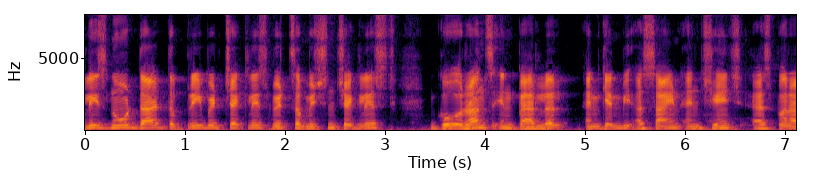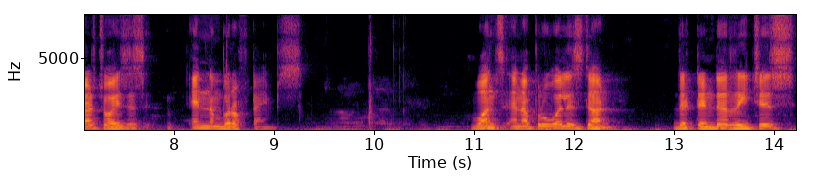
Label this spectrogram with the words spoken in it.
Please note that the pre-bid checklist bid submission checklist go runs in parallel and can be assigned and changed as per our choices n number of times. Once an approval is done, the tender reaches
